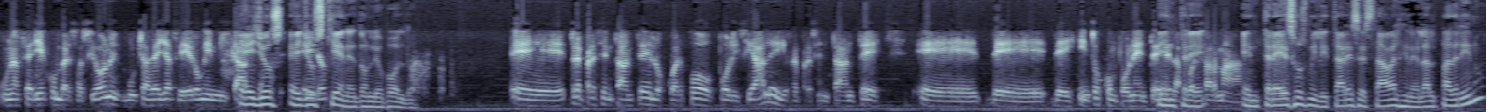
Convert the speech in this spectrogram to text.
una serie de conversaciones, muchas de ellas se dieron en mi casa. ¿Ellos, ellos, quiénes, don Leopoldo? Eh, representantes de los cuerpos policiales y representantes eh, de, distintos componentes de la Fuerza Armada. ¿Entre esos militares estaba el general Padrino?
